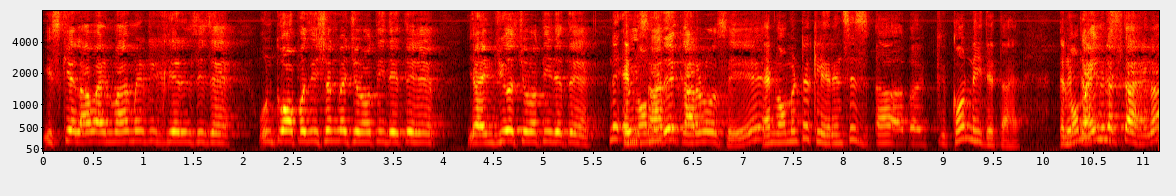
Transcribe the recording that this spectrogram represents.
इसके अलावा एनवायरमेंटल क्लियरेंसेज हैं उनको ऑपोजिशन में चुनौती देते हैं या एनजीओ चुनौती देते हैं। तो सारे कारणों से एनवायरमेंटल क्लियरेंसेज कौन नहीं देता है? टाइम लगता है ना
